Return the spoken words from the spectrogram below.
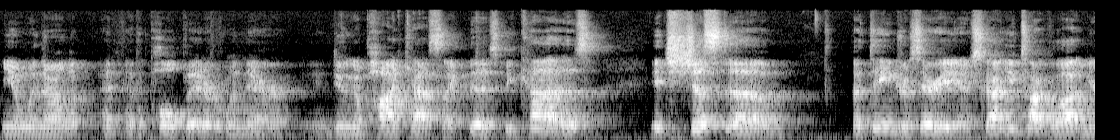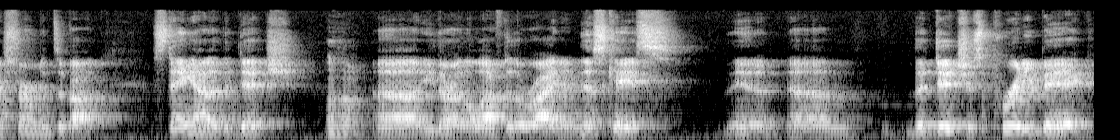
you know when they're on the at, at the pulpit or when they're you know, doing a podcast like this, because it's just um, a dangerous area. You know, Scott, you talk a lot in your sermons about staying out of the ditch, Uh-huh. uh, either on the left or the right. In this case, you know, um, the ditch is pretty big.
